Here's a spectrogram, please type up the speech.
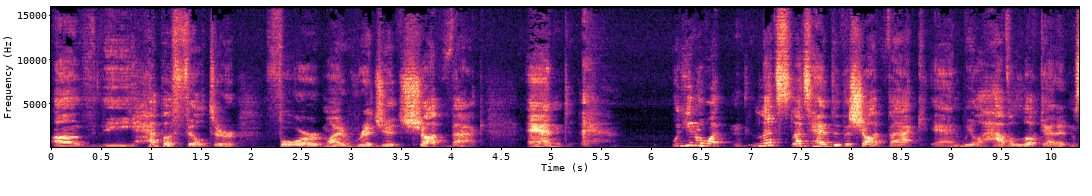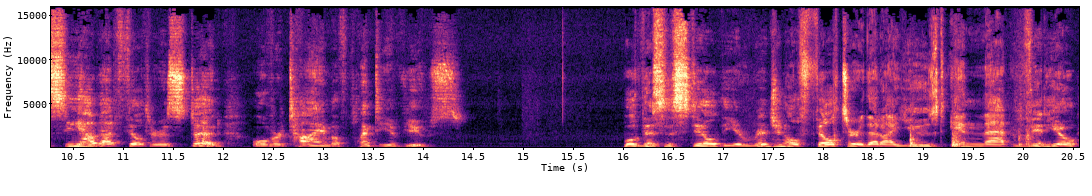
of the HEPA filter for my Ridgid shop vac. And well, you know what? Let's let's head to the shop vac and we'll have a look at it and see how that filter has stood over time of plenty of use. Well, this is still the original filter that I used in that video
